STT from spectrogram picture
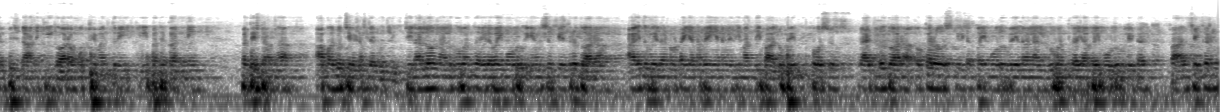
కల్పించడానికి గౌరవ ముఖ్యమంత్రి ఈ పథకాన్ని ప్రతిష్టంగా అమలు చేయడం జరుగుతుంది. జిల్లాలో నాలుగు వందల ఇరవై మూడు ఏఎంసీ కేంద్రం ద్వారా ఐదు వేల నూట ఎనభై ఎనిమిది మంది పాలు పోస్ట్ రైతుల ద్వారా ఒక రోజుకి డెబ్బై మూడు వేల నాలుగు వందల యాభై మూడు లీటర్ పాలు సేకరణ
